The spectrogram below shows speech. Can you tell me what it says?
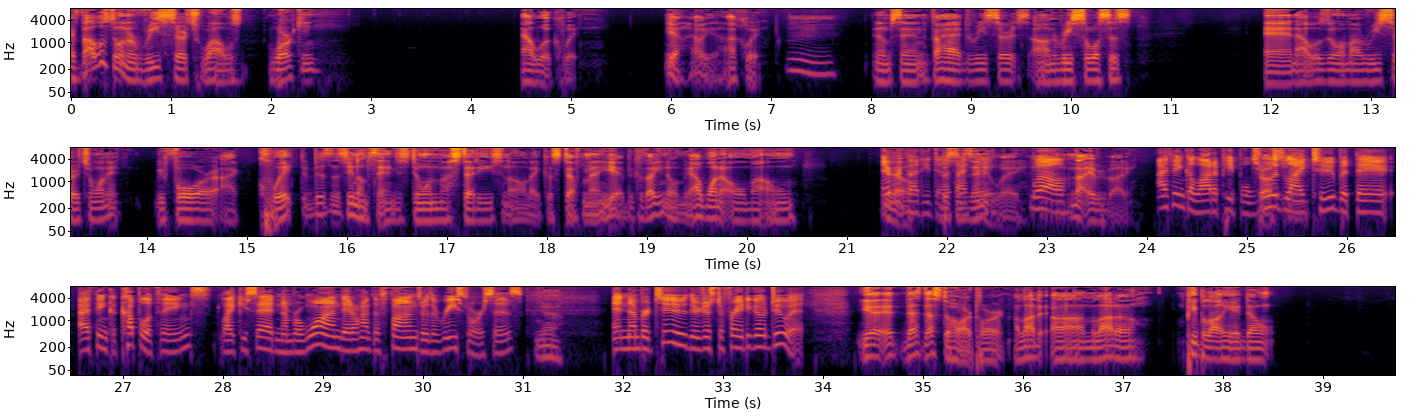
if I was doing a research while I was working, I would quit. Yeah, hell yeah, I quit. Hmm. You know what I'm saying? If I had the research on the resources and I was doing my research on it before I quit the business, you know what I'm saying? Just doing my studies and all that good stuff, man. Yeah, because I, you know me, I want to own my own. you know, Everybody does, I business think. anyway. Well- not everybody. I think a lot of people Trust would me. like to, but they, I think a couple of things. Like you said, number one, they don't have the funds or the resources. Yeah. And number two, they're just afraid to go do it. Yeah, it, that's that's the hard part. A lot of um, a lot of people out here don't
